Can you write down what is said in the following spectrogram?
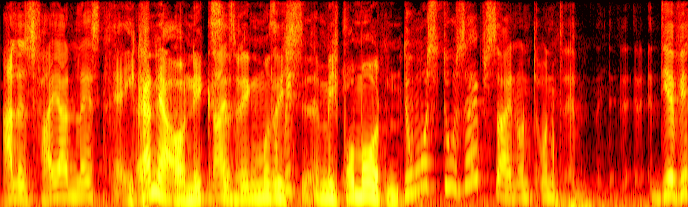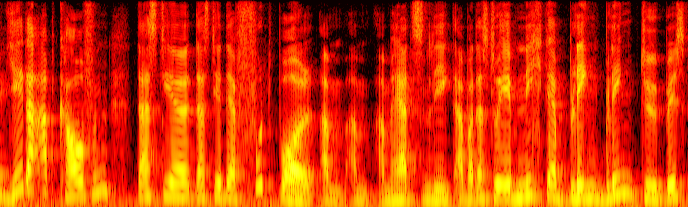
alles feiern lässt. Ja, ich kann äh, ja auch nichts, deswegen muss ich bist, mich promoten. Du musst du selbst sein und, und äh, dir wird jeder abkaufen, dass dir, dass dir der Football am, am, am Herzen liegt, aber dass du eben nicht der Bling-Bling-Typ bist,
